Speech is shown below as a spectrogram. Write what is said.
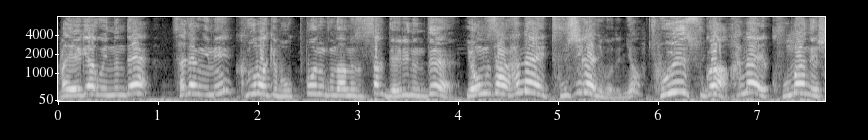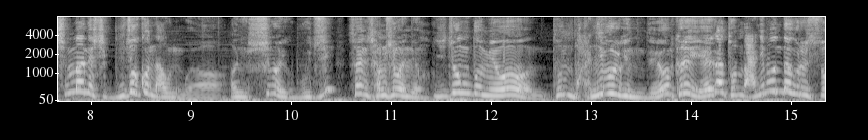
막 얘기하고 있는데 사장님이 그거밖에 못 버는구나 하면서 싹 내리는데 영상 하나에 2시간이거든요? 조회수가 하나에 9만회 10만회씩 무조건 나오는 거야. 아니 씨발 이거 뭐지? 사장님 잠시만요. 이 정도면 돈 많이 벌겠는데요? 그래 얘가 돈 많이 번다 그랬어.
